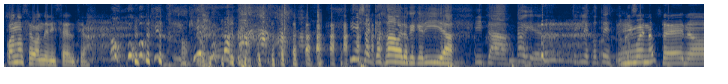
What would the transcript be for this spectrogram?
¿Cuándo se van de licencia? Y ella encajaba lo que quería. Y está, está bien. Chiquilines, contesta. Y bueno, no sé, no,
